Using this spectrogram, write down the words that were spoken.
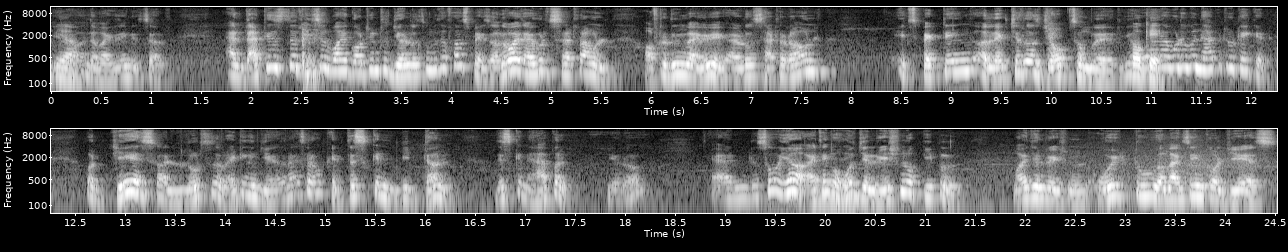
You Yeah. know, in the magazine itself. And that is the reason why I got into journalism in the first place. Otherwise, I would have sat around after doing my MA. I would have sat around expecting a lecturer's job somewhere. You know, Okay. and I would have been happy to take it. But JS, I noticed the writing in JS, and I said, okay, this can be done. This can happen. You know. And so yeah, I think a whole generation of people, my generation, owe it to a magazine called JS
